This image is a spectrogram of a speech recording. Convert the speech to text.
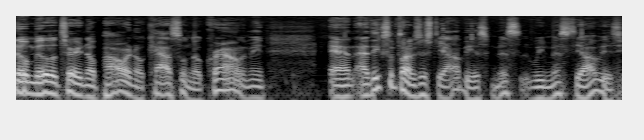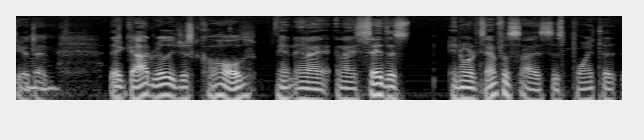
no military, no power, no castle, no crown. I mean, and I think sometimes just the obvious miss we miss the obvious here that Mhm. that God really just called, and and I and I say this in order to emphasize this point that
